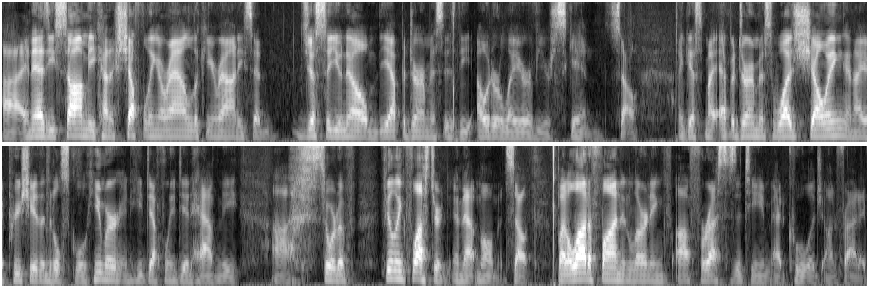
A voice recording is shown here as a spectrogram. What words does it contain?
Uh, and as he saw me kind of shuffling around, looking around, he said, just so you know, the epidermis is the outer layer of your skin. So I guess my epidermis was showing, and I appreciate the middle school humor, and he definitely did have me uh, sort of feeling flustered in that moment. So, but a lot of fun and learning uh, for us as a team at Coolidge on Friday.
